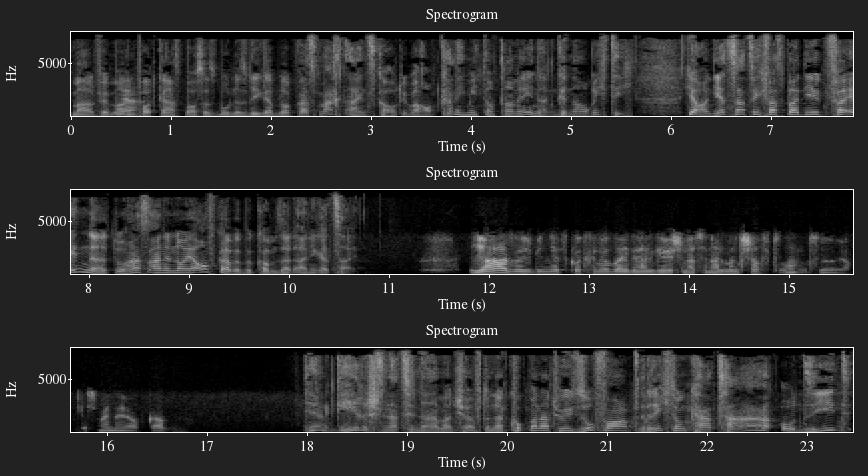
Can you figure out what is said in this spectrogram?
Mal für meinen ja. Podcast Bosses Bundesliga-Blog. Was macht ein Scout überhaupt? Kann ich mich noch dran erinnern. Genau richtig. Ja, und jetzt hat sich was bei dir verändert. Du hast eine neue Aufgabe bekommen seit einiger Zeit. Ja, also ich bin jetzt Co-Trainer bei der algerischen Nationalmannschaft und äh, ja, das ist meine neue Aufgabe. Der algerischen Nationalmannschaft. Und da guckt man natürlich sofort Richtung Katar und sieht,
